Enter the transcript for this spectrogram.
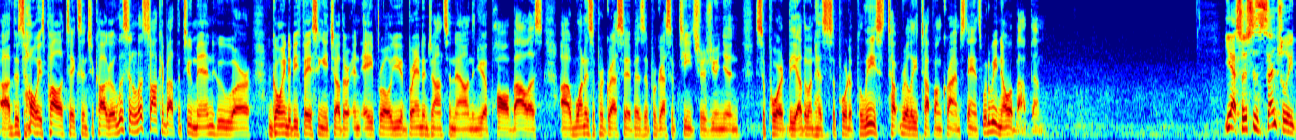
uh, there's always politics in Chicago. Listen, let's talk about the two men who are going to be facing each other in April. You have Brandon Johnson now, and then you have Paul Vallas. Uh, one is a progressive, has a progressive teachers union support. The other one has support of police, really tough on crime stance. What do we know about them? Yeah, so this is essentially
